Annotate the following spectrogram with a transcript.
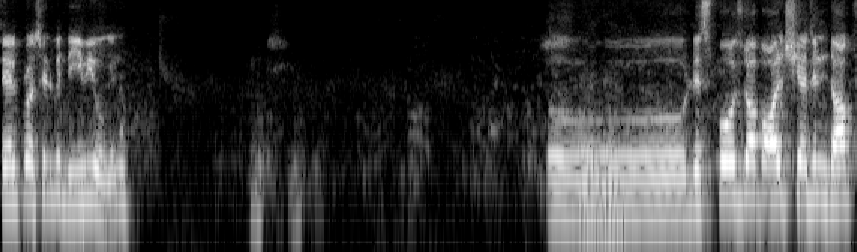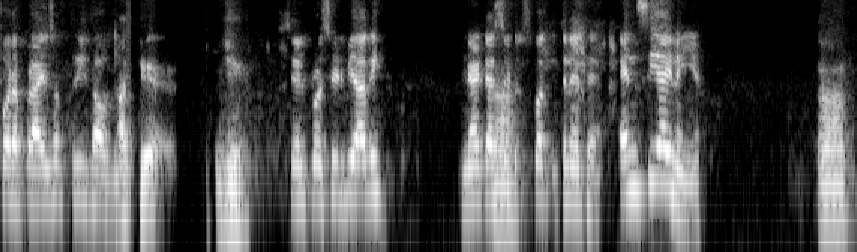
सेल प्रोसीड भी दी हुई होगी ना। तो disposed of all shares in Dock for a price of 3000 अच्छा जी। सेल प्रोसीड भी आ गई। नेट एसेट हाँ। उस वक्त कितने थे। एनसीआई नहीं है। हाँ।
